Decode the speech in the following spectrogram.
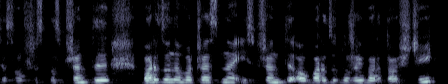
To są wszystko sprzęty bardzo nowoczesne i sprzęty o bardzo dużej wartości.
